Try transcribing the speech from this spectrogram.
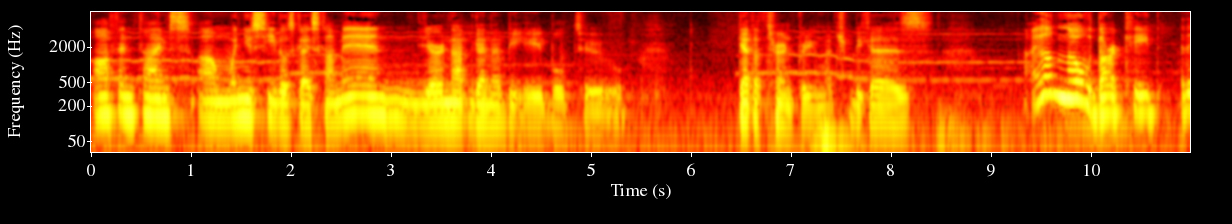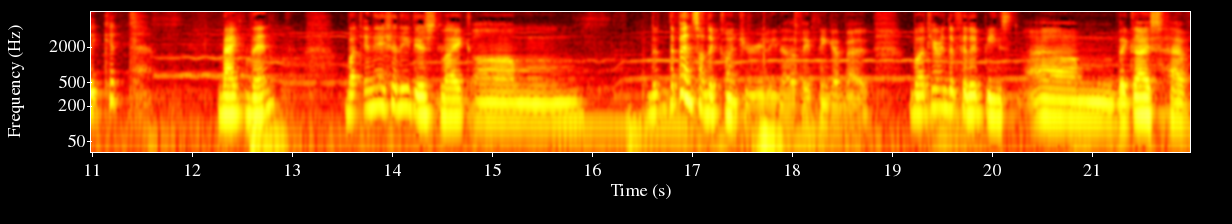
oftentimes um, when you see those guys come in, you're not gonna be able to get a turn pretty much because I don't know the arcade etiquette back then, but initially there's like um depends on the country really now that I think about it. But here in the Philippines, um the guys have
